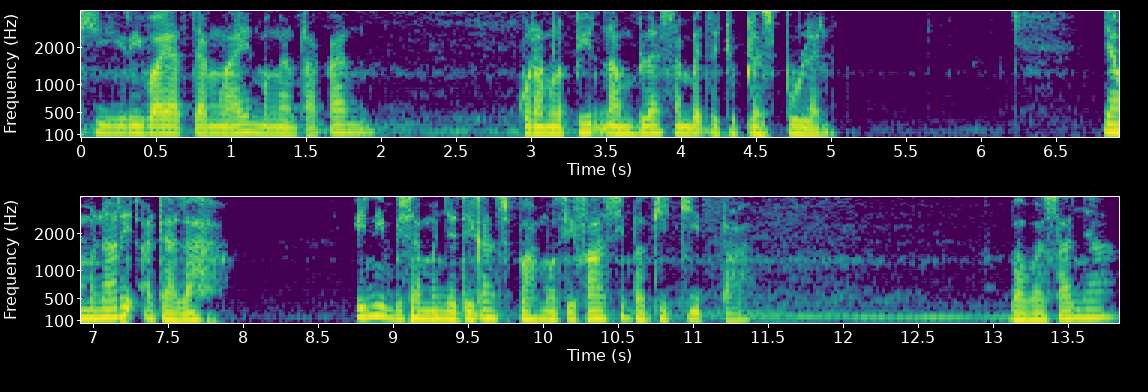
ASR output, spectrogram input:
di riwayat yang lain mengatakan kurang lebih 16 sampai 17 bulan. Yang menarik adalah ini bisa menjadikan sebuah motivasi bagi kita bahwasanya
